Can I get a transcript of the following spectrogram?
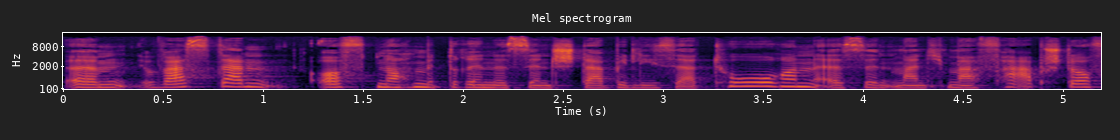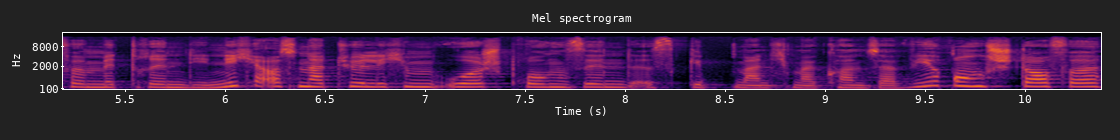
Ähm, was dann oft noch mit drin ist, sind Stabilisatoren. Es sind manchmal Farbstoffe mit drin, die nicht aus natürlichem Ursprung sind. Es gibt manchmal Konservierungsstoffe.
